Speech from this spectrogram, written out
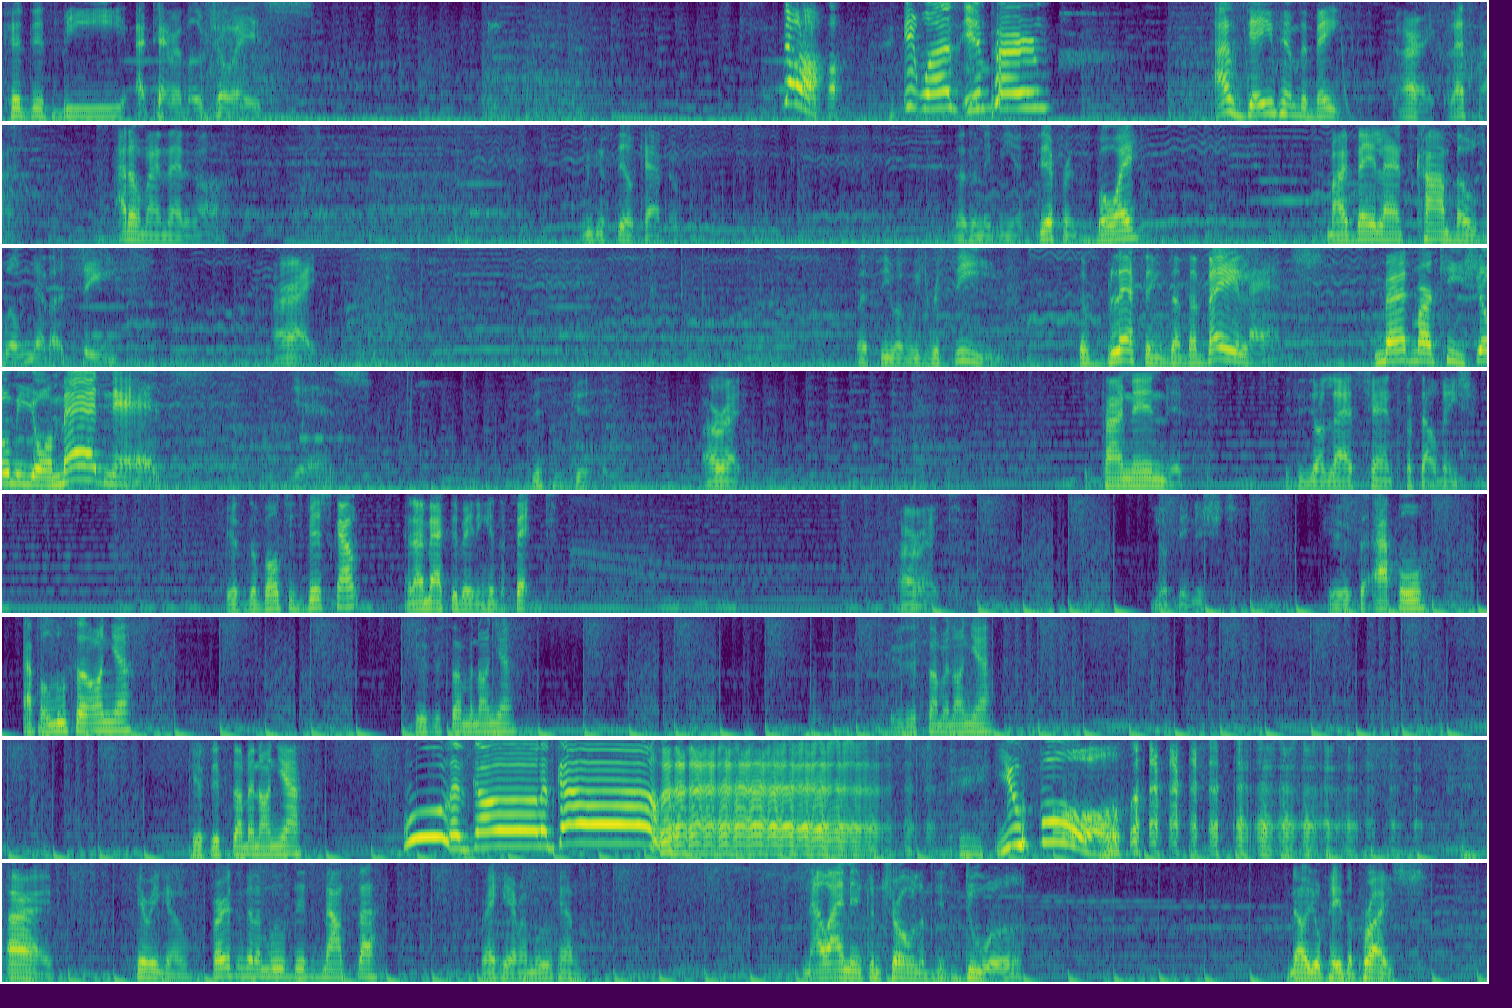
Could this be a terrible choice? Oh, it was imperm. I gave him the bait. All right, that's fine. I don't mind that at all. We can still cap him. Doesn't make me a difference, boy. My Vaylantz combos will never cease. All right. Let's see what we receive the blessings of the Vaylantz. Mad Marquis, show me your madness. Yes. This is good. All right. It's time to end this. This is your last chance for salvation. Here's the Voltage Viscount, and I'm activating his effect. All right. You're finished. Here's the apple, Apollousa on ya. Here's the summon on ya. Here's the summon on ya. Here's this summon on ya. Woo, let's go, let's go! you fool! All right, here we go. First, I'm gonna move this monster right here. I'm gonna move him. Now I'm in control of this duel. Now you'll pay the price,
